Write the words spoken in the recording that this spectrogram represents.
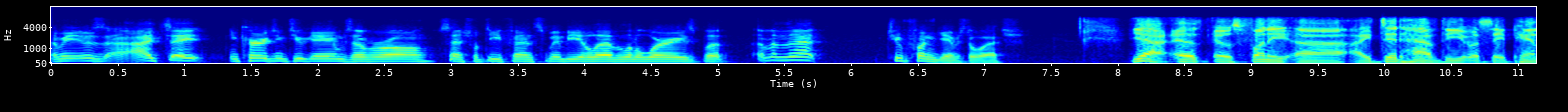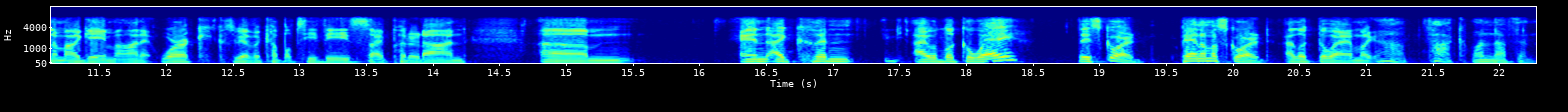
I mean, it was I'd say encouraging two games overall. Central defense maybe you'll have a little worries, but other than that, two fun games to watch. Yeah, it, it was funny. Uh, I did have the USA Panama game on at work because we have a couple TVs, so I put it on. Um, and I couldn't. I would look away. They scored. Panama scored. I looked away. I'm like, oh fuck, one nothing.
